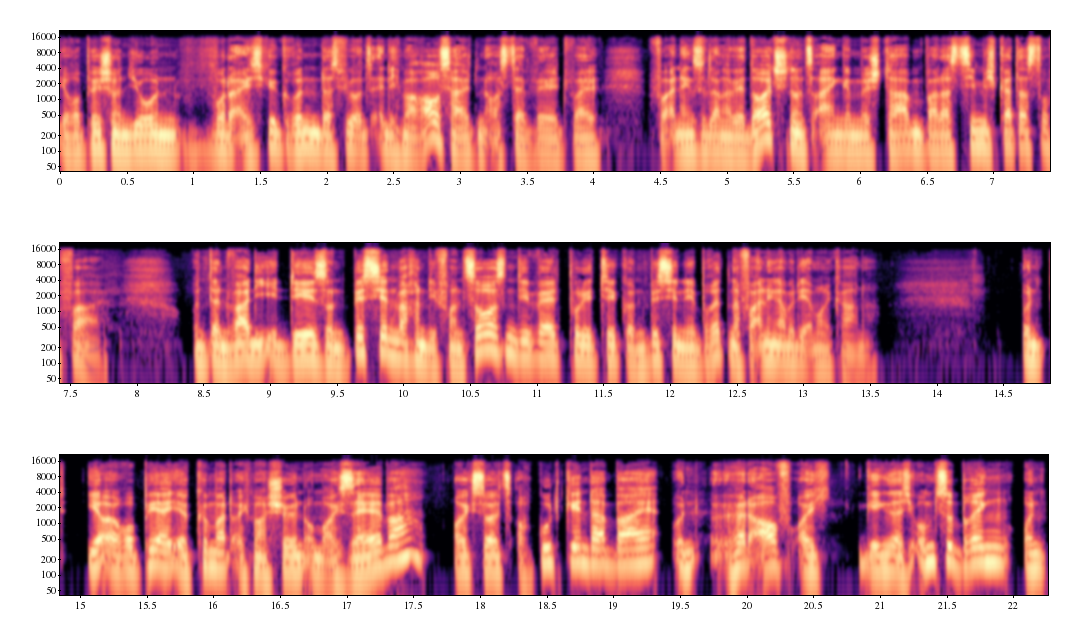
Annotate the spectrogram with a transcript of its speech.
Die Europäische Union wurde eigentlich gegründet, dass wir uns endlich mal raushalten aus der Welt, weil vor allen Dingen, solange wir Deutschen uns eingemischt haben, war das ziemlich katastrophal. Und dann war die Idee, so ein bisschen machen die Franzosen die Weltpolitik und ein bisschen die Briten, vor allen Dingen aber die Amerikaner. Und ihr Europäer, ihr kümmert euch mal schön um euch selber. Euch soll es auch gut gehen dabei und hört auf, euch gegenseitig umzubringen und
